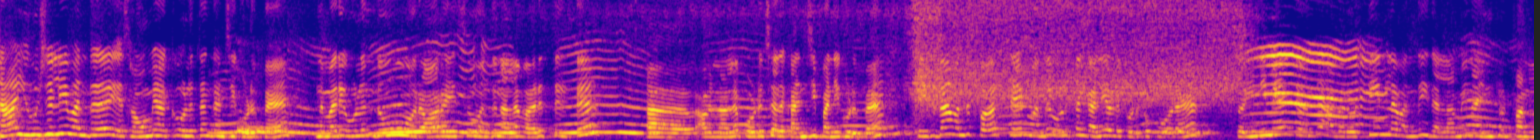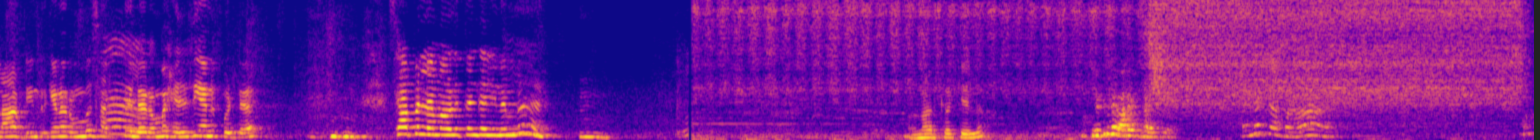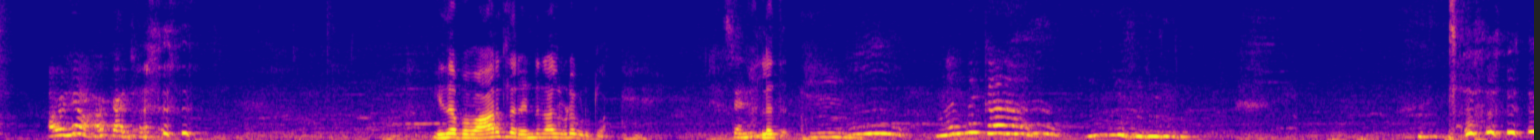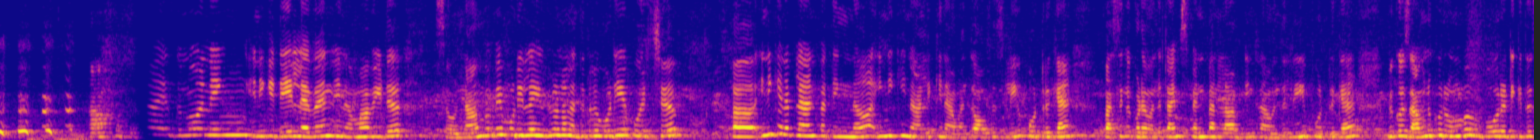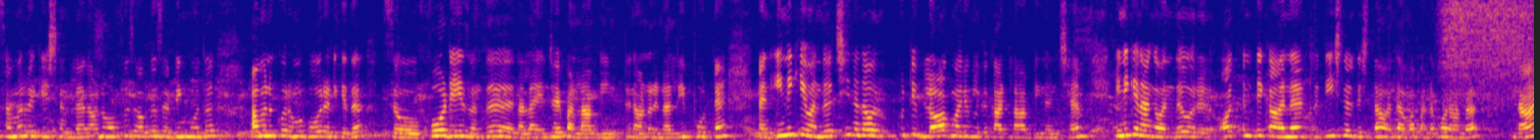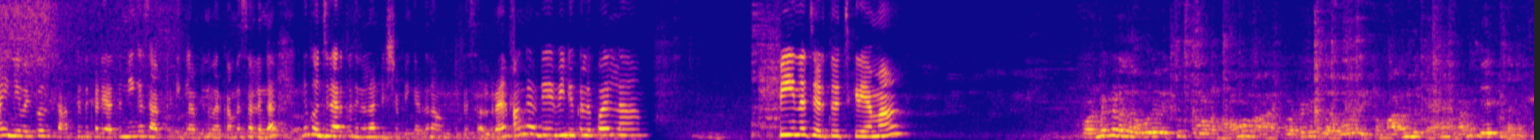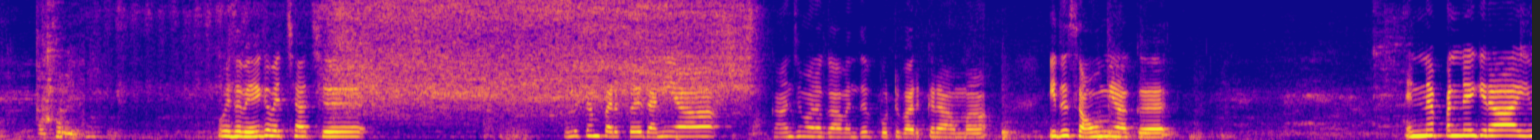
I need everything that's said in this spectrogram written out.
நான் யூஸ்வலி வந்து என் சௌமியாவுக்கு உளுத்தங்கஞ்சி கொடுப்பேன். இந்த மாதிரி உளுந்தும் ரா ரைஸும் வந்து நல்லா வறுத்துட்டு ஆஹ், அவள் நல்லா பொடிச்சு அதை கஞ்சி பண்ணி கொடுப்பேன். ஸோ இதுதான் வந்து ஃபர்ஸ்ட் டைம் வந்து உளுத்தங்களி அவளுக்கு கொடுக்க போகிறேன் ஸோ இனிமேட்டு வந்து அவள் ரொட்டீனில் வந்து இதெல்லாமே நான் இன்க்ளூட் பண்ணலாம் அப்படின்னு இருக்கேன். ஏன்னா ரொம்ப சத்து இல்லை ரொம்ப ஹெல்த்தியான ஃபுட்டு சாப்பிட்லாமா உளுத்தங்களி நம்ம? ம் நல்லா இருக்கா கேளு. என்னக்கம்மா அவளே ஆகாது? இது அப்போ வாரத்தில் ரெண்டு நாள் கூட கொடுக்கலாம். நல்லது குட் மார்னிங் இன்னைக்கு டே லெவன் என் அம்மா வீடு. ஸோ நம்பவே முடியல. இவ்வளோ நாள் அதுக்குள்ளே ஓடியே போயிடுச்சு இன்றைக்கி இன்னைக்கு என்ன பிளான் பார்த்தீங்கன்னா இன்னைக்கு நாளைக்கு நான் வந்து ஆஃபீஸ் லீவ் போட்டிருக்கேன். பசங்க கூட வந்து டைம் ஸ்பெண்ட் பண்ணலாம் அப்படின்ட்டு நான் வந்து லீவ் போட்டிருக்கேன். பிகாஸ் அவனுக்கும் ரொம்ப போர் அடிக்குது. சம்மர் வெக்கேஷனில் நானும் ஆஃபீஸ் ஆஃபீஸ் அப்படிங்கும்போது அவனுக்கும் ரொம்ப போர் அடிக்குது. ஸோ ஃபோர் டேஸ் வந்து நல்லா என்ஜாய் பண்ணலாம் அப்படின்ட்டு நானும் ரெண்டு நாள் லீவ் போட்டேன். அண்ட் இன்னைக்கு வந்து சின்னதாக ஒரு குட்டி விளாக் மாதிரி உங்களுக்கு காட்டலாம் அப்படின்னு நினச்சேன். இன்னைக்கு நாங்கள் வந்து ஒரு ஆத்தென்டிக்கான ட்ரெடிஷ்னல் டிஷ் தான் வந்து அம்மா பண்ண போகிறாங்க நான் இன்னி வரைக்கும் அது சாப்பிட்டது கிடையாது. நீங்கள் சாப்பிட்டுருக்கீங்களா அப்படின்னு மறக்காம சொல்லுங்கள் இன்னும் கொஞ்சம் நேரத்தில் என்னெல்லாம் டிஷ் அப்படிங்கிறத நான் உங்ககிட்ட சொல்கிறேன் அங்கே அப்படியே வீடியோக்குள்ளே போயிடலாம். பீனட்ஸ் எடுத்து வச்சுக்கிறியாம்மா? கொண்டக்கடலை ஊற வச்சு போடணும். நான் கொண்டக்கடலை ஊற வைக்க மறந்துட்டேன். அதனால வேர்க்கடலை போட்டுருக்கேன் பச்சை வேர்க்கடலை ஓ இதை வேக வச்சாச்சு. உளுத்தம் பருப்பு தனியா காஞ்ச மிளகா வந்து போட்டு வறுக்கிற அம்மா இது சௌமியாக்கு. என்ன பண்ணுகிறாய்?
